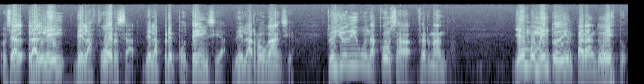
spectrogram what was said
O sea, la ley de la fuerza, de la prepotencia, de la arrogancia. Entonces yo digo una cosa, Fernando. Ya es momento de ir parando esto.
